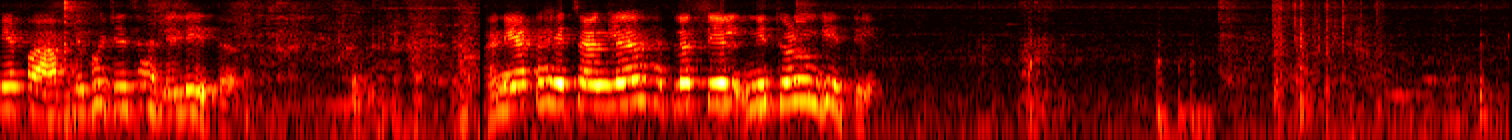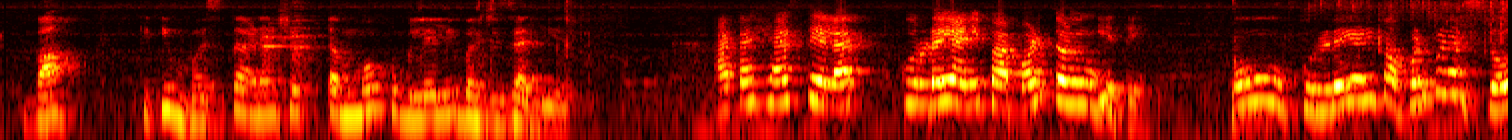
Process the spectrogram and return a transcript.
हे पहा आपले भजे झालेले येतं आणि आता हे चांगलं ह्यातलं तेल निथळून घेते. वा किती मस्त आणि अशी टम्म फुगलेली भजी झाली आहे. आता ह्याच तेलात कुरडई आणि पापड तळून घेते. हो कुरडई आणि पापड पण असतो?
